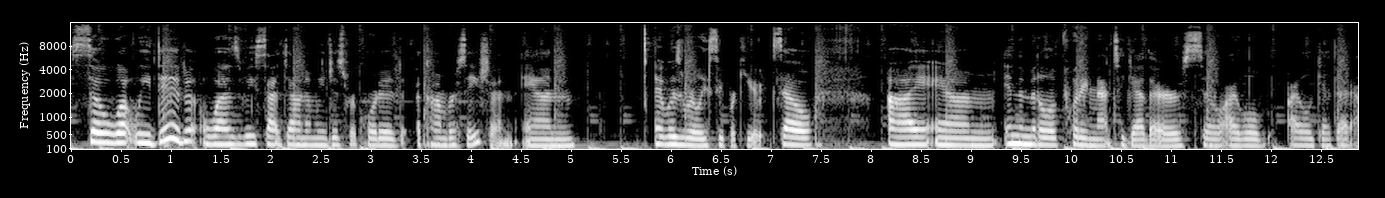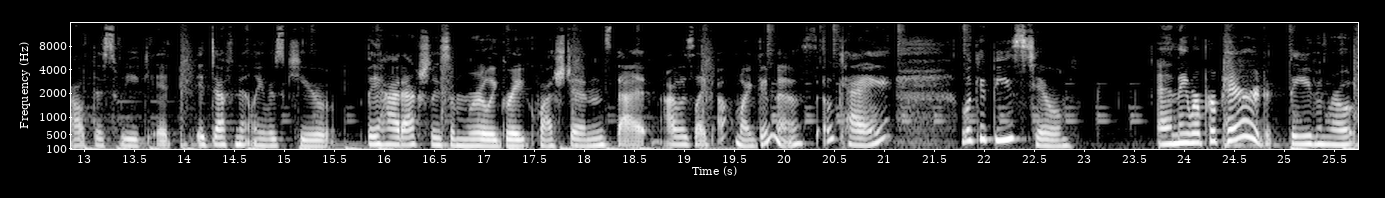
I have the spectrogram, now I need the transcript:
so what we did was we sat down and we just recorded a conversation and it was really super cute. So, I am in the middle of putting that together, so I will I will get that out this week. It it definitely was cute. They had actually some really great questions that I was like, "Oh my goodness. Okay. Look at these two." And they were prepared. They even wrote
